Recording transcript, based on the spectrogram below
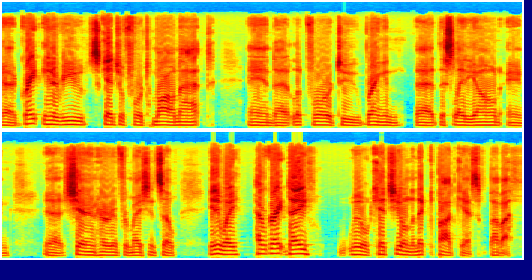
a great interview scheduled for tomorrow night, and uh, look forward to bringing uh, this lady on and uh, sharing her information. So, anyway, have a great day. We will catch you on the next podcast. Bye bye.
